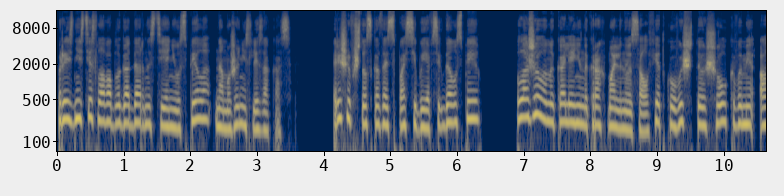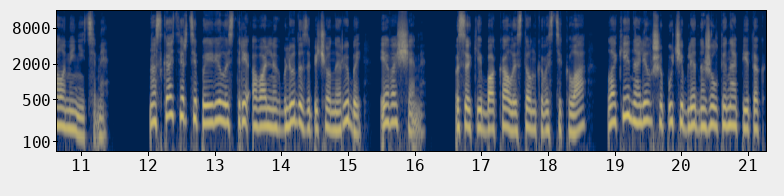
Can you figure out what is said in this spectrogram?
Произнести слова благодарности я не успела, нам уже несли заказ. Решив, что сказать спасибо я всегда успею, положила на колени на крахмаленную салфетку, вышитую шелковыми алыми нитями. На скатерти появилось три овальных блюда запеченной рыбой и овощами. Высокие бокалы из тонкого стекла, лакей налил шипучий бледно-желтый напиток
